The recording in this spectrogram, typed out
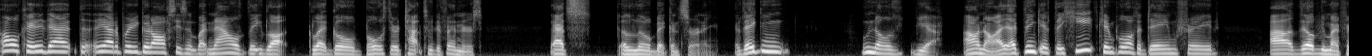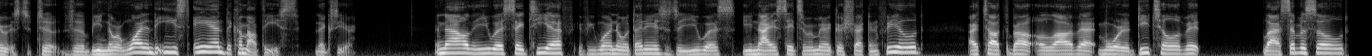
oh, okay, they had they had a pretty good offseason, but now they let, let go of both their top two defenders. That's a little bit concerning. If they can, who knows? Yeah, I don't know. I, I think if the Heat can pull off the Dame trade, uh, they'll be my favorites to, to, to be number one in the East and to come out the East next year. And now the USATF, if you want to know what that is, it's the U.S. United States of America Track and Field. I talked about a lot of that, more the detail of it last episode.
